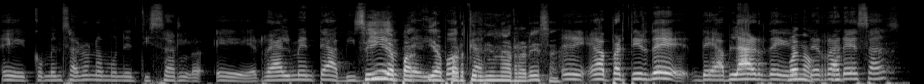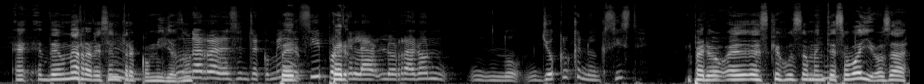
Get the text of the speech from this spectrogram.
eh, comenzaron a monetizar eh, realmente a vivir Sí, y a, del y a partir de una rareza. Eh, a partir de, de hablar de, Bueno, de rarezas. Eh, de una rareza entre comillas, ¿no? Una rareza entre comillas, Pero- sí, porque pero- la- lo raro no, yo creo que no existe. Pero e- es que justamente eso voy. O sea,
